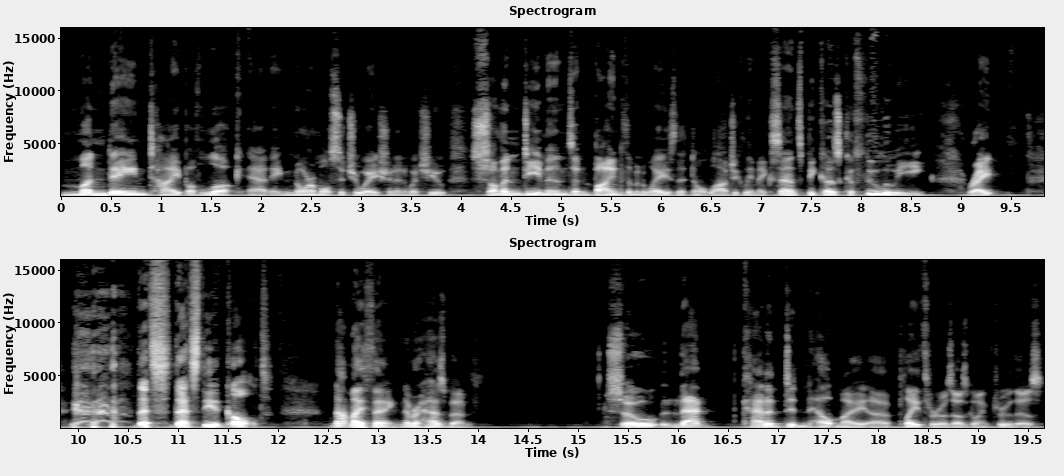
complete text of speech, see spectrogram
mundane type of look at a normal situation in which you summon demons and bind them in ways that don't logically make sense because Cthulhu right? that's that's the occult. Not my thing. Never has been. So that kind of didn't help my uh, playthrough as I was going through this.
